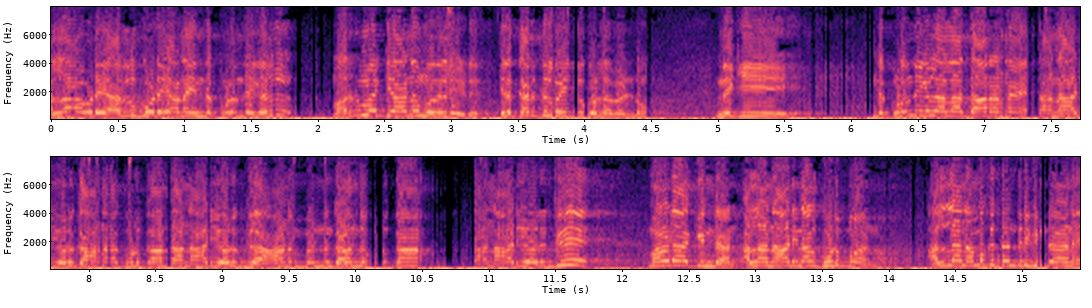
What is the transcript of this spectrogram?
அல்லாஹ்வுடைய அருள் கொடையான இந்த குழந்தைகள் மறுமைக்கான முதலீடு. இதை கருத்தில் வைத்துக் கொள்ள வேண்டும். இன்னைக்கு இந்த குழந்தைகள் எல்லாம் தாரானே தான் ஆடியோருக்கு ஆணா கொடுக்கான் தான் ஆடியோருக்கு ஆணும் பெண்ணும் கலந்து கொடுக்கான் தான் ஆடியோருக்கு மரடாக்கின்றான் அல்ல நாடினால் கொடுப்பான். அல்ல நமக்கு தந்திருக்கின்றானே.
